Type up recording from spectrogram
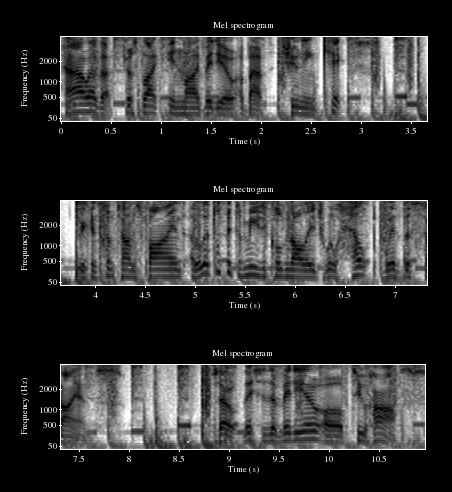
However, just like in my video about tuning kicks, we can sometimes find a little bit of musical knowledge will help with the science. So this is a video of two halves.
